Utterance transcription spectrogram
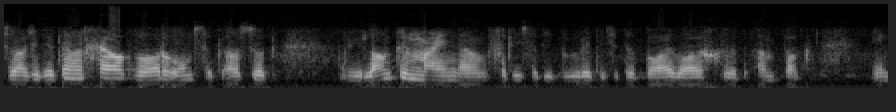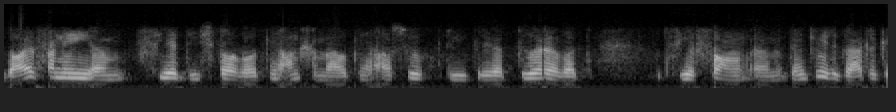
So as jy dit in geldware omsit asook in die langtermyn nou um, verlies wat die boere het, is dit 'n baie baie groot impak. En baie van die ehm um, vee diefstal word nie aangemeld nie asook die predatore wat wat vee vang. Ehm um, dink jy dit werklik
